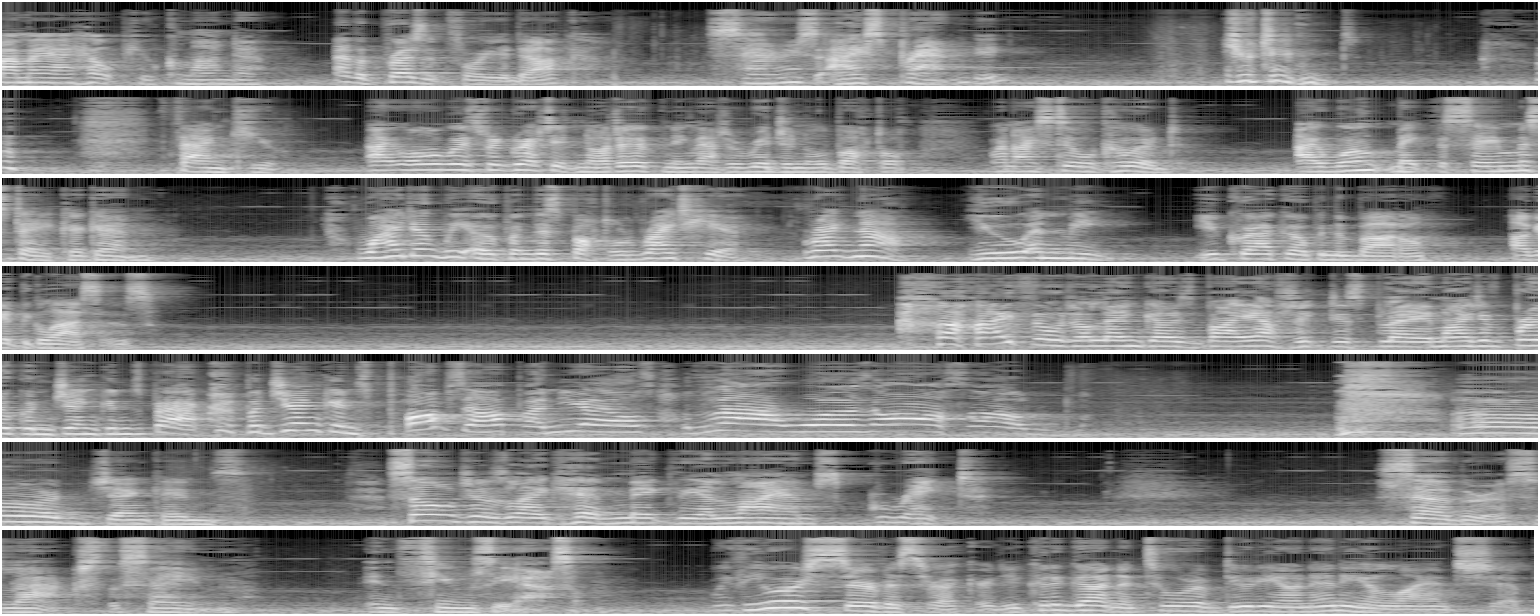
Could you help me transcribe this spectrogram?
How may I help you, Commander? I have a present for you, Doc. Serrice ice brandy? You didn't. Thank you. I always regretted not opening that original bottle when I still could. I won't make the same mistake again. Why don't we open this bottle right here, right now? You and me. You crack open the bottle. I'll get the glasses. I thought Alenko's biotic display might have broken Jenkins' back, but Jenkins pops up and yells, That was awesome! oh, Jenkins. Soldiers like him make the Alliance great. Cerberus lacks the same enthusiasm. With your service record, you could have gotten a tour of duty on any Alliance ship.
